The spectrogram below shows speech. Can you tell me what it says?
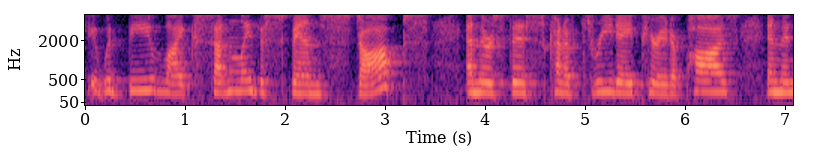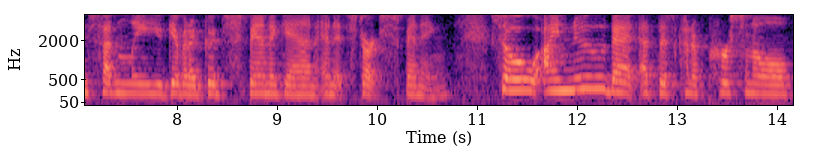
it would be like suddenly the spin stops and there's this kind of three day period of pause and then suddenly you give it a good spin again and it starts spinning. So I knew that at this kind of personal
